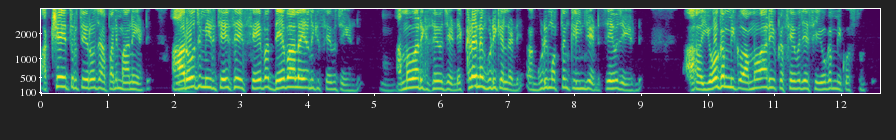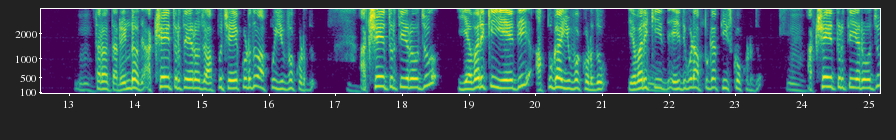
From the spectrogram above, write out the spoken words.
అక్షయ తృతీయ రోజు ఆ పని మానేయండి. ఆ రోజు మీరు చేసే సేవ దేవాలయానికి సేవ చేయండి. అమ్మవారికి సేవ చేయండి. ఎక్కడైనా గుడికి వెళ్ళండి. ఆ గుడి మొత్తం క్లీన్ చేయండి. సేవ చేయండి. ఆ యోగం మీకు అమ్మవారి యొక్క సేవ చేసే యోగం మీకు వస్తుంది. తర్వాత రెండోది అక్షయ తృతీయ రోజు అప్పు చేయకూడదు అప్పు ఇవ్వకూడదు. అక్షయ తృతీయ రోజు ఎవరికి ఏది అప్పుగా ఇవ్వకూడదు ఎవరికి. ఏది కూడా అప్పుగా తీసుకోకూడదు. అక్షయ తృతీయ రోజు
